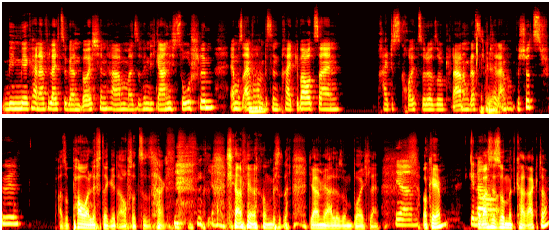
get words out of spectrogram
wegen mir kann er vielleicht sogar ein Bäuchchen haben. Also finde ich gar nicht so schlimm. Er muss einfach Mhm. ein bisschen breit gebaut sein. Breites Kreuz oder so, keine Ahnung, dass ich mich Okay. halt einfach beschützt fühle. Also Powerlifter geht auch sozusagen. ja. Die haben ja, ein bisschen, die haben ja alle so ein Bäuchlein. ja, Okay, genau. was ist so mit Charakter?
